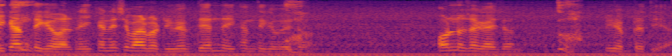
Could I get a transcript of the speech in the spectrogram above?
এইখান থেকে বাড়ান, এখানে এসে বারবার রিভাইভ দেন না, এখান থেকে বের। অন্য জায়গায় যান রিভাইভটা দিয়া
